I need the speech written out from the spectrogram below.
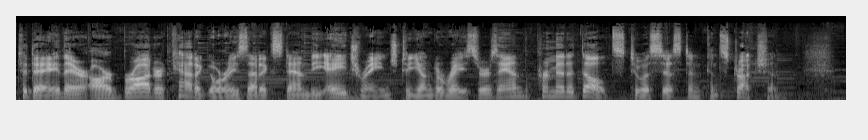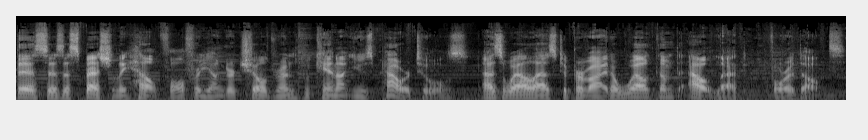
Today, there are broader categories that extend the age range to younger racers and permit adults to assist in construction. This is especially helpful for younger children who cannot use power tools, as well as to provide a welcomed outlet for adults.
